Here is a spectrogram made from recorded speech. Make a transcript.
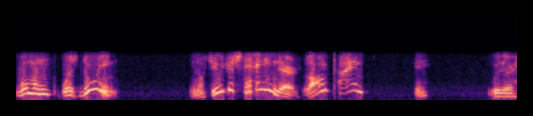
woman was doing. You know, she was just standing there, long time, okay, with her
